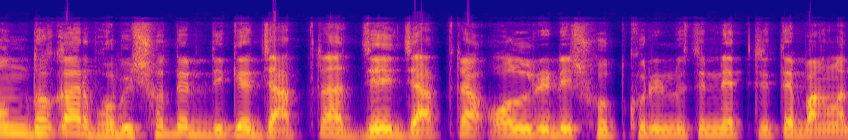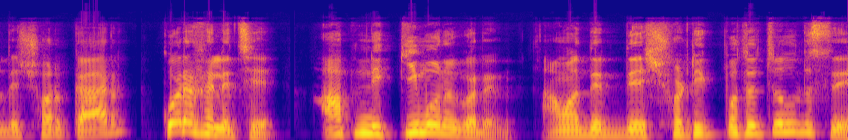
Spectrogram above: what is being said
অন্ধকার ভবিষ্যতের দিকে যাত্রা যে যাত্রা অলরেডি সুৎখুর ইউনুসের নেতৃত্বে বাংলাদেশ সরকার করে ফেলেছে। আপনি কি মনে করেন? আমাদের দেশ সঠিক পথে চলতেছে?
